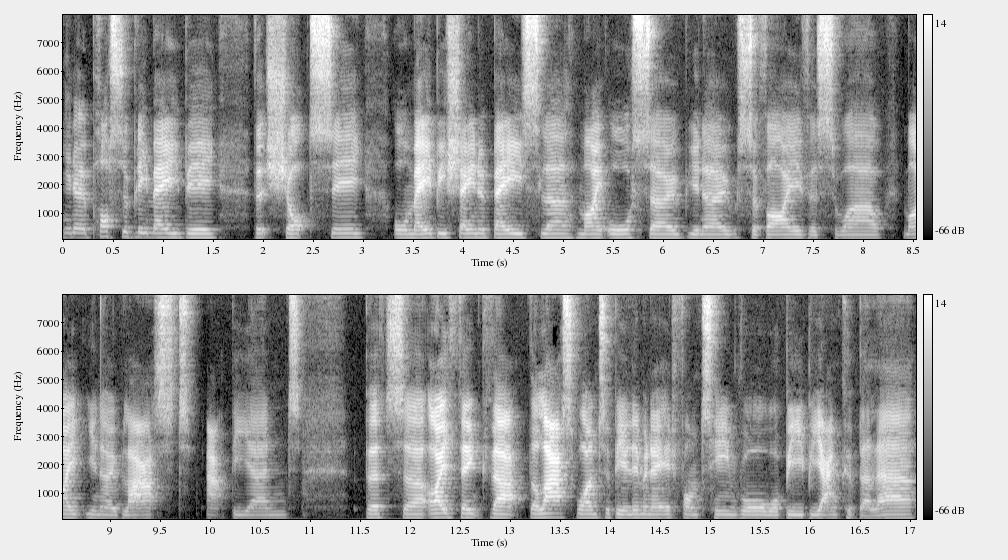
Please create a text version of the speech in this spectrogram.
you know, possibly maybe that Shotzi or maybe Shayna Baszler might also you know survive as well. Might you know last at the end. But uh, I think that the last one to be eliminated from Team Raw will be Bianca Belair.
